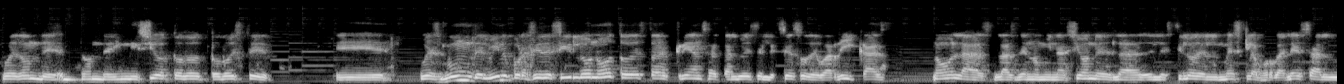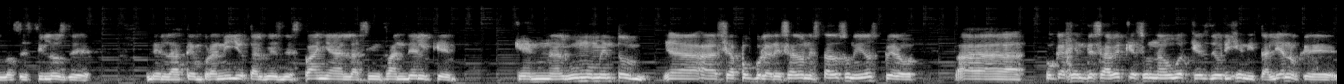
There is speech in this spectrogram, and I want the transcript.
fue donde, donde inició todo, todo este eh, pues boom del vino, por así decirlo, ¿no? Toda esta crianza, tal vez el exceso de barricas, ¿no? Las, las denominaciones, el estilo del mezcla bordalesa, los estilos de, de la tempranillo tal vez de España, la Sinfandel que, que en algún momento ya se ha popularizado en Estados Unidos, pero ah, poca gente sabe que es una uva que es de origen italiano, que,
